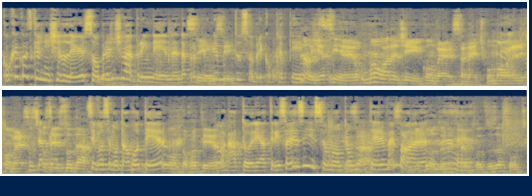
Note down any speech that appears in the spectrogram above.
qualquer coisa que a gente ler sobre, a gente vai aprender, né? Dá pra Sim, aprender sim. muito sobre qualquer tema. Não, e assim, é uma hora de conversa, né? Tipo, uma hora de conversa se Dá você pra- estudar. Se você montar um roteiro, Monta o roteiro. ator e atriz faz isso, monta um roteiro e vai Sabe embora. de tudo, né? É. Sabe todos os assuntos.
